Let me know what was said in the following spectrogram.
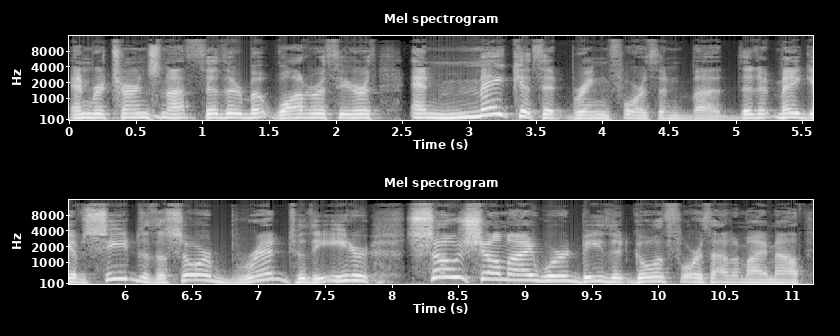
and returns not thither, but watereth the earth, and maketh it bring forth and bud, that it may give seed to the sower, bread to the eater. So shall my word be that goeth forth out of my mouth.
